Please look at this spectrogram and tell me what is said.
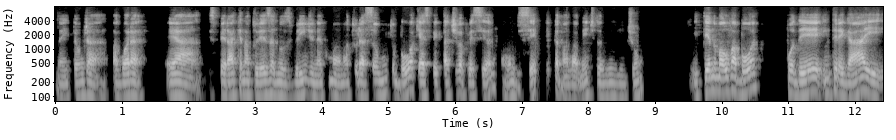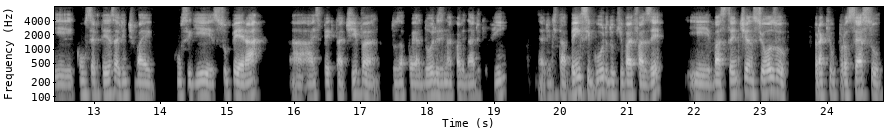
né, então já agora é a esperar que a natureza nos brinde, né, com uma maturação muito boa, que é a expectativa para esse ano, falando de seca novamente 2021, e tendo uma uva boa, poder entregar e, e com certeza a gente vai conseguir superar a, a expectativa dos apoiadores e na qualidade que vim. A gente está bem seguro do que vai fazer e bastante ansioso para que o processo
